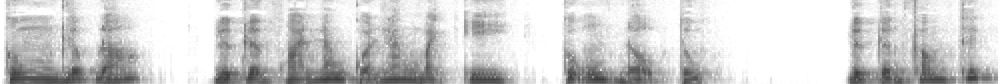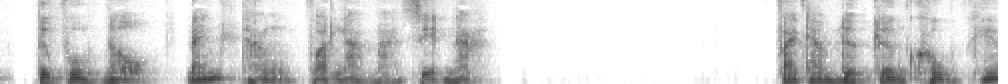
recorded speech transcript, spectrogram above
Cùng lúc đó, lực lượng hỏa long của Lăng Bạch Y cũng nổ tung. Lực lượng phong thích từ vụ nổ đánh thẳng vào La Ma Diễn Na. Vài đạo lực lượng khủng khiếp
